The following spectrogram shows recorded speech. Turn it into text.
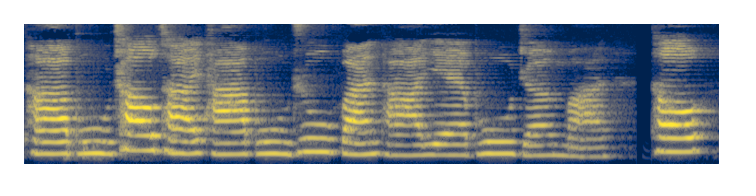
他不炒菜，他不煮饭，他也不蒸馒头。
